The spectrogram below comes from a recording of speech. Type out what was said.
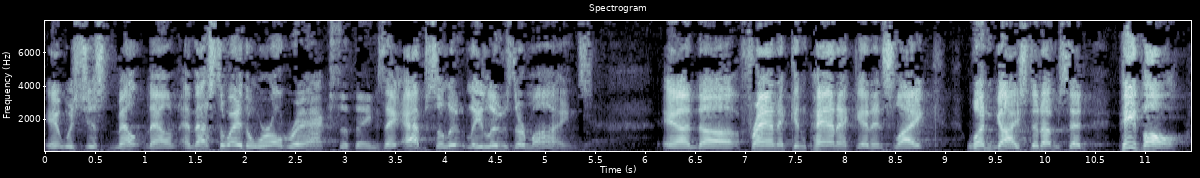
it was just meltdown. And that's the way the world reacts to things. They absolutely lose their minds. And, uh, frantic and panic and it's like one guy stood up and said, people,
